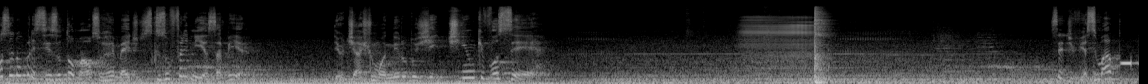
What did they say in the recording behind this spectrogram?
Você não precisa tomar o seu remédio de esquizofrenia, sabia? Eu te acho maneiro do jeitinho que você é. Você devia se matar.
